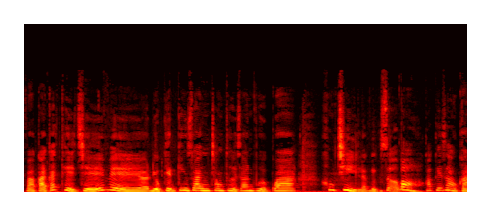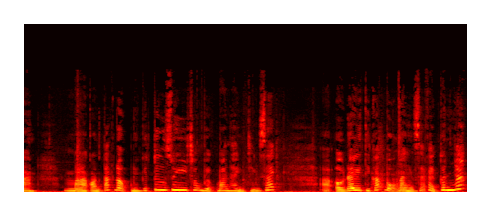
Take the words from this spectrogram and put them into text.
và cải cách thể chế về ờ, điều kiện kinh doanh trong thời gian vừa qua không chỉ là việc dỡ bỏ các cái rào cản mà còn tác động đến cái tư duy trong việc ban hành chính sách. À, ở đây thì các bộ ngành sẽ phải cân nhắc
